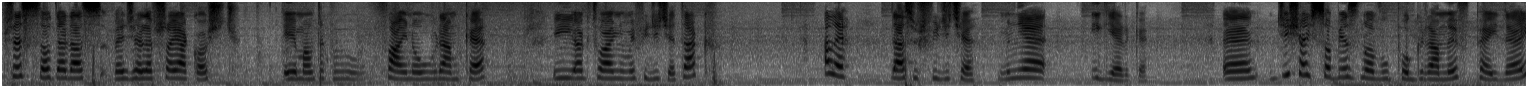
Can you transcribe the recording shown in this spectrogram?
Przez co teraz będzie lepsza jakość. I mam taką fajną ramkę. I aktualnie mnie widzicie, tak? Ale teraz już widzicie mnie i gierkę. E, dzisiaj sobie znowu pogramy w Payday.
